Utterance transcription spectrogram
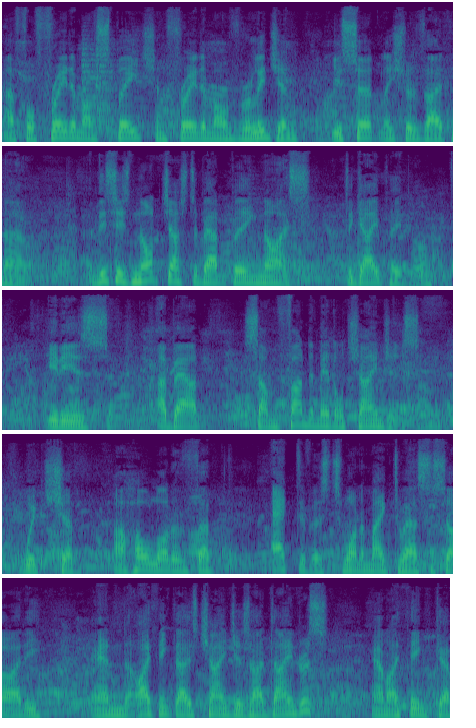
uh, for freedom of speech and freedom of religion, you certainly should vote no. This is not just about being nice to gay people, it is about some fundamental changes which uh, a whole lot of uh, activists want to make to our society and I think those changes are dangerous, and I think uh,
